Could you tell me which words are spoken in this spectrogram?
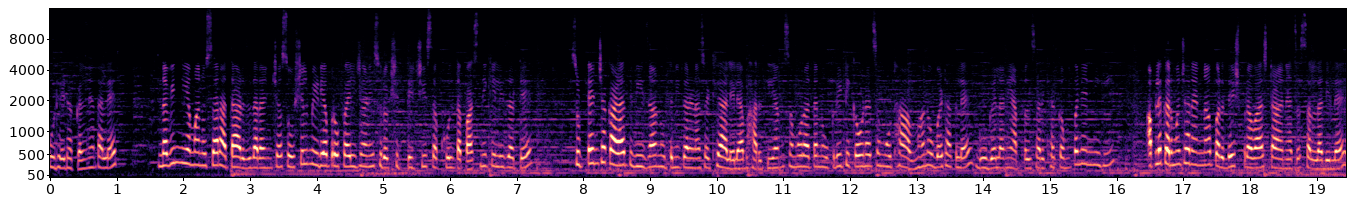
पुढे ढकलण्यात आलेत नवीन नियमानुसार आता अर्जदारांच्या सोशल मीडिया प्रोफाईलची आणि सुरक्षिततेची सखोल तपासणी केली जाते. सुट्ट्यांच्या काळात विजा नूतनीकरणासाठी आलेल्या भारतीयांसमोर आता नोकरी टिकवण्याचं मोठं आव्हान उभं ठाकलंय. गुगल आणि ॲपलसारख्या कंपन्यांनीही आपल्या कर्मचाऱ्यांना परदेश प्रवास टाळण्याचा सल्ला दिलाय.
